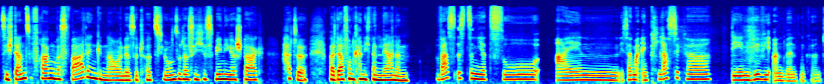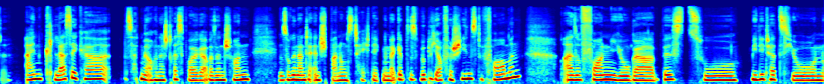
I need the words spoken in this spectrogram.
sich dann zu fragen, was war denn genau in der Situation, sodass ich es weniger stark hatte, weil davon kann ich dann lernen. Was ist denn jetzt so ein, ich sag mal, ein Klassiker, den Vivi anwenden könnte? Ein Klassiker, das hatten wir auch in der Stressfolge, aber sind schon sogenannte Entspannungstechniken. Da gibt es wirklich auch verschiedenste Formen, also von Yoga bis zu Meditation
